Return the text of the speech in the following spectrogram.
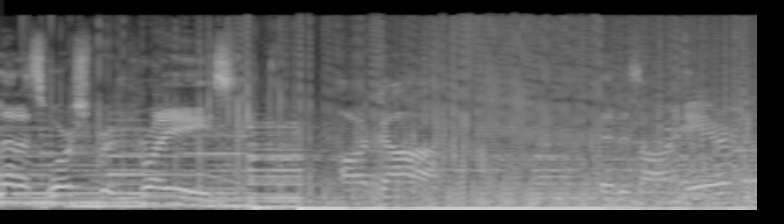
let us worship and praise our God that is our air,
